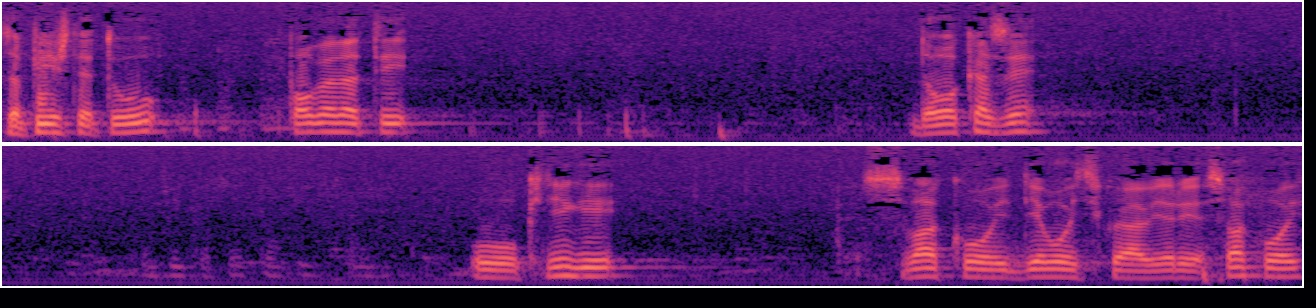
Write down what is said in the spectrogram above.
Zapišite tu pogledati dokaze u knjigi svakoj djevojci koja vjeruje, svakoj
